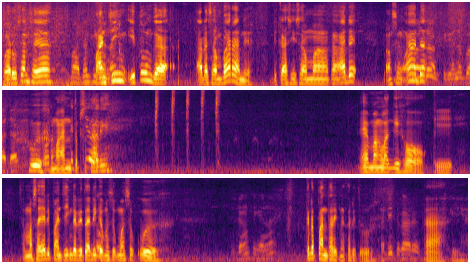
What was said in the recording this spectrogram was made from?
Barusan saya pancing itu nggak ada sambaran ya, dikasih sama Kang Ade langsung ada. Badak, tigana badak. Wih, mantep sekali. Emang lagi hoki. Sama saya dipancing dari tadi gak masuk-masuk. Wih, ke depan tarik nak itu urus. Tadi tuh karep. Tah, iya.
